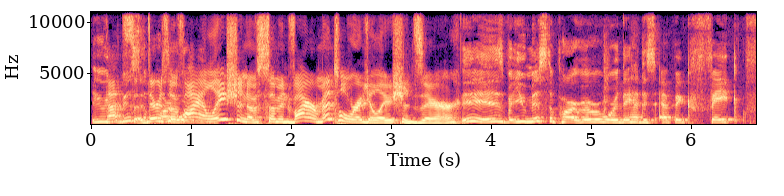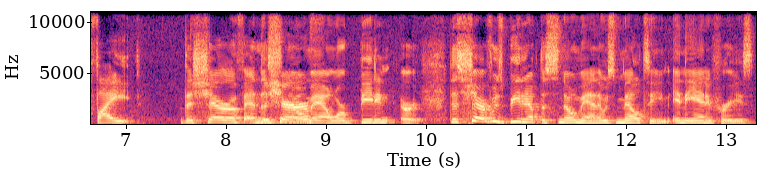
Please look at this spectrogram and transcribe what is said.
That's, the there's a violation of some environmental regulations there. It is, but you missed the part. Remember where they had this epic fake fight the sheriff and the, The sheriff? snowman were beating, or the sheriff was beating up the snowman that was melting in the antifreeze.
